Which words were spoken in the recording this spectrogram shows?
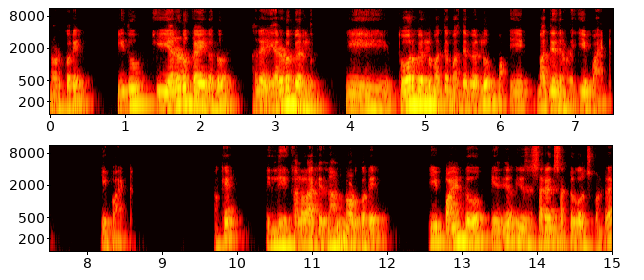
ನೋಡ್ಕೊರಿ. ಇದು ಈ ಎರಡು ಕೈಗಳು, ಅಂದ್ರೆ ಎರಡು ಬೆರಳು, ಈ ತೋರ್ ಬೆರಳು ಮತ್ತೆ ಮಧ್ಯ ಬೆರಳು ಈ ಮಧ್ಯದ ನೋಡಿ ಈ ಪಾಯಿಂಟ್ ಈ ಪಾಯಿಂಟ್ ಓಕೆ ಇಲ್ಲಿ ಕಲರ್ ಹಾಕಿದ್ರೆ ನಾನು ನೋಡ್ಕೊಳ್ಳಿ ಈ ಪಾಯಿಂಟ್ ಇದು ಇದು ಸರಿಯಾಗಿ ಸಕ್ರಗೊಳಿಸ್ಕೊಂಡ್ರೆ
